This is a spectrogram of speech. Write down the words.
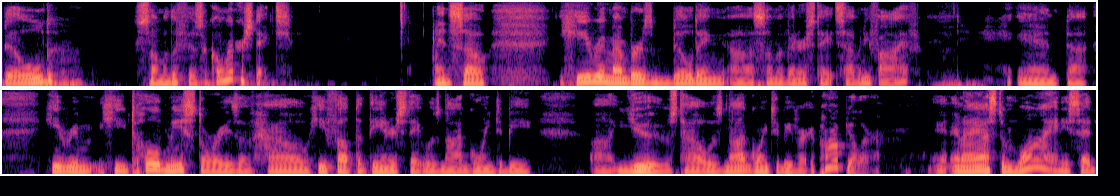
build some of the physical interstates, and so he remembers building uh, some of Interstate 75, and uh, he re- he told me stories of how he felt that the interstate was not going to be uh, used, how it was not going to be very popular. And, and I asked him why, and he said,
